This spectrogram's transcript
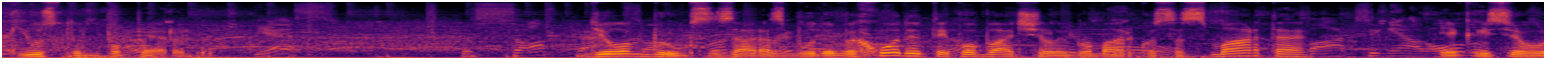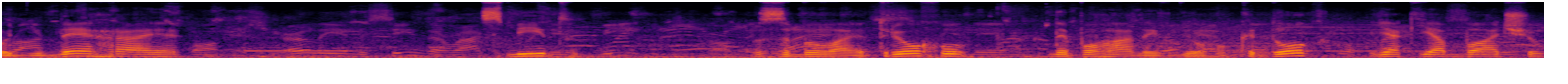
Х'юстон попереду. Ділон Брукс зараз буде виходити. Побачили ми Маркуса Смарта, який сьогодні не грає. Сміт забиває трьоху. Непоганий в нього кидок, як я бачу.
